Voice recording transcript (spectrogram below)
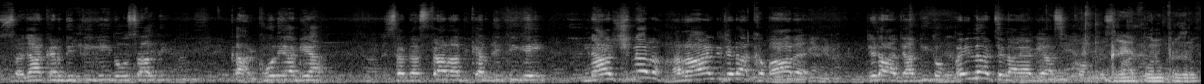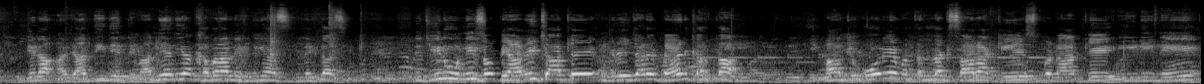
ਸਜ਼ਾ ਕਰ ਦਿੱਤੀ ਗਈ 2 ਸਾਲ ਦੀ। ਘਰ ਖੋਲਿਆ ਗਿਆ। ਸਦਸਤਾ ਰੱਦ ਕਰ ਦਿੱਤੀ ਗਈ। ਨੈਸ਼ਨਲ ਹਰਾਲਡ ਜਿਹੜਾ ਅਖਬਾਰ ਹੈ ਜਿਹੜਾ ਆਜ਼ਾਦੀ ਤੋਂ ਪਹਿਲਾਂ ਚਲਾਇਆ ਗਿਆ ਸੀ ਕਾਂਗਰਸ ਗ੍ਰੈਂਡ ਫੋਨ ਉੱਪਰ ਕਰੋ। ਜਿਹੜਾ ਆਜ਼ਾਦੀ ਦੇ دیਵਾਨਿਆਂ ਦੀਆਂ ਖਬਰਾਂ ਲਿਖਦੀਆਂ ਲਿਖਦਾ ਸੀ। ਤੇ ਜਿਹਨੂੰ 1942 ਚ ਆ ਕੇ ਅੰਗਰੇਜ਼ਾਂ ਨੇ ਬੈਨ ਕਰਤਾ ਅੱਜ ਉਹਦੇ ਮੁਤਲਕ ਸਾਰਾ ਕੇਸ ਬਣਾ ਕੇ ਈਡੀ ਨੇ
